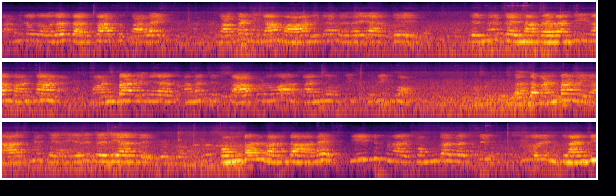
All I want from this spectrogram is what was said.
தமிழரோட தற்காப்பு கலை. கபடினா மாநில விளையாட்டு. என்ன தெரியுமா பேரண்டி இதான் மண்பானை. மண்பானையில சமைச்சு சாப்பிடுவோம் தண்ணி ஊற்றி குடிப்போம். அந்த மண்பானை யாருக்குமே தெரியவே தெரியாது. பொங்கல் வந்தாலே வீட்டுக்கு நாய் பொங்கல் வச்சு நன்றி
